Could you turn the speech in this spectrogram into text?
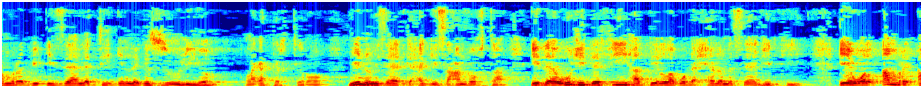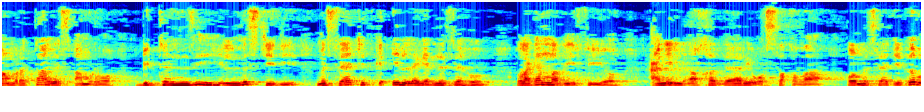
amro biisaalatihi in laga zuuliyo laga tirtiro minhu masaajidka xaggiisa candhuufta idaa wujida fiih haddii lagu dhex helo masaajidkii iyo walamri amritaan lays amro bitansiihi lmasjidi masaajidka in laga nasaho laga nadiifiyo can ilakhdaari wasaqda oo masaajidadu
